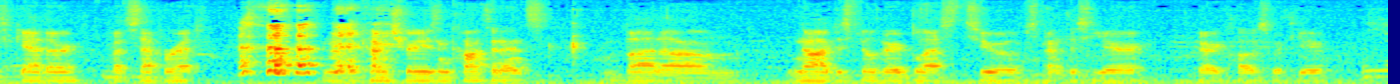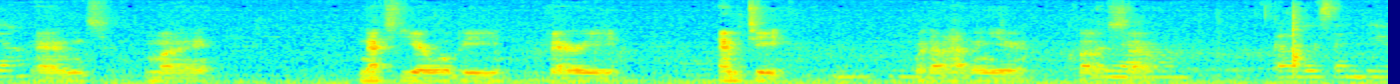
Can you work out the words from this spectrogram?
together, but Mhm. separate in other countries and continents. But um, no, I just feel very blessed to have spent this year very close with you, Yeah. and my next year will be very empty Mhm. without having you close. So God will send you.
